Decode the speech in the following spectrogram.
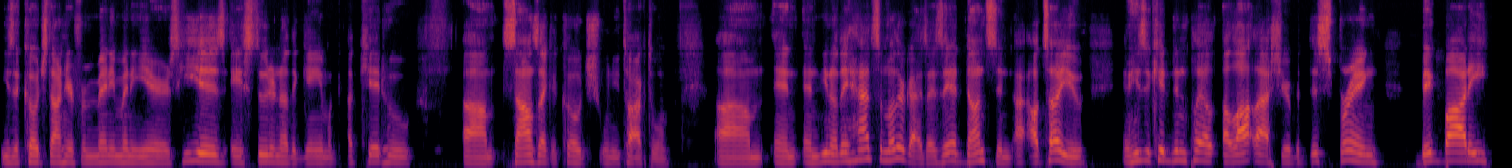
He's a coach down here for many many years. He is a student of the game, a, a kid who um, sounds like a coach when you talk to him. Um, and and you know they had some other guys, Isaiah Dunston. I, will tell you, and he's a kid didn't play a, a, lot last year, but this spring, big body,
